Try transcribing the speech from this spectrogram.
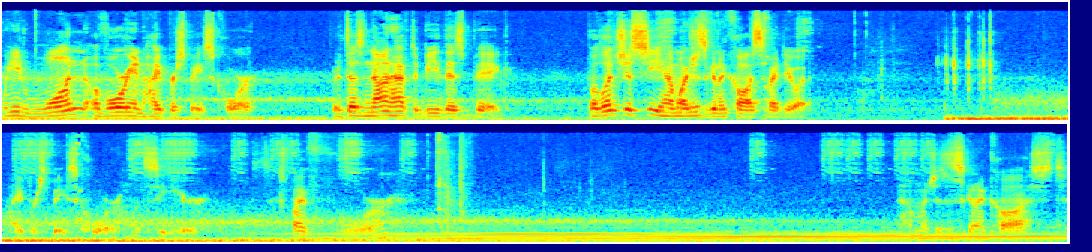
we need one Avorion hyperspace core, but it does not have to be this big. But let's just see how much it's going to cost if I do it hyperspace core. Let's see here. 654. How much is this going to cost?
